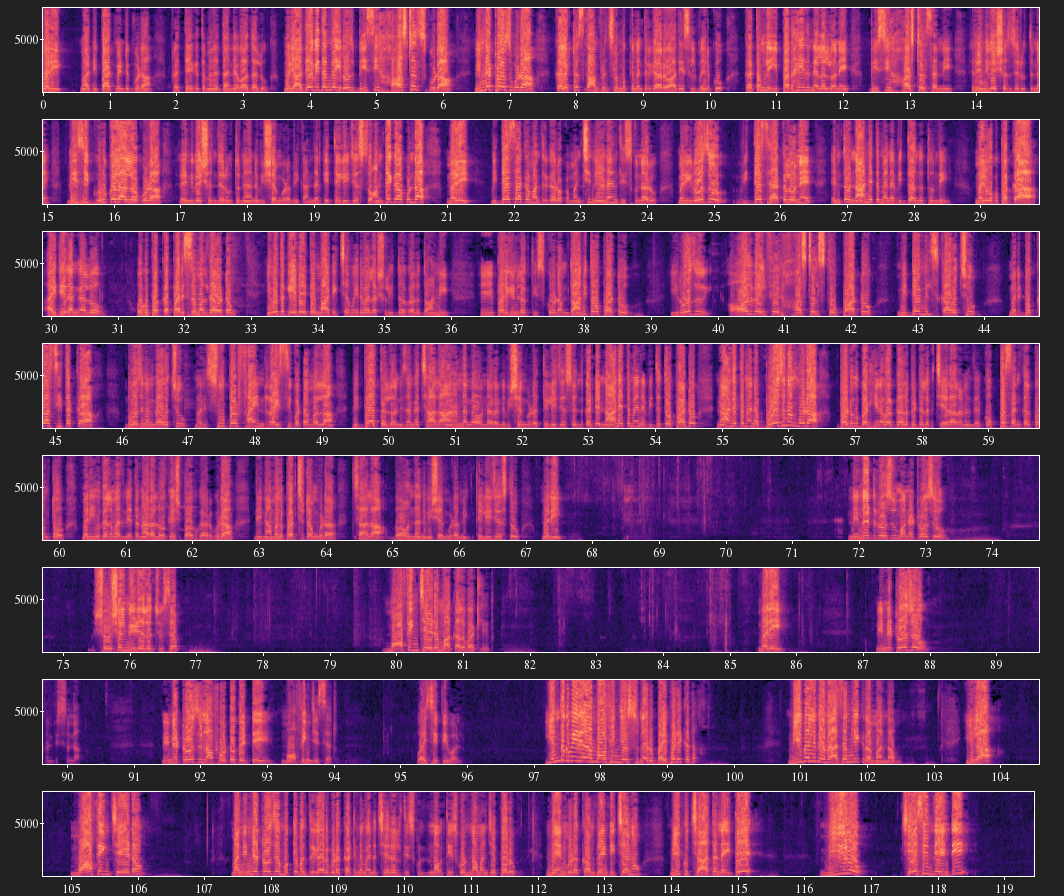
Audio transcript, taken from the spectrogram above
మరి మా డిపార్ట్మెంట్కి కూడా ప్రత్యేకతమైన ధన్యవాదాలు. మరి అదే విధంగా ఈరోజు బీసీ హాస్టల్స్ కూడా నిన్నటి రోజు కూడా కలెక్టర్స్ కాన్ఫరెన్స్లో ముఖ్యమంత్రి గారు ఆదేశాల మేరకు గతంలో ఈ పదహైదు నెలల్లోనే బీసీ హాస్టల్స్ అన్ని రెన్యువేషన్ జరుగుతున్నాయి. బీసీ గురుకులాల్లో కూడా రెన్యువేషన్ జరుగుతున్నాయి అన్న విషయం కూడా మీకు అందరికీ తెలియజేస్తూ అంతేకాకుండా మరి విద్యాశాఖ మంత్రి గారు ఒక మంచి నిర్ణయం తీసుకున్నారు. మరి ఈరోజు విద్యాశాఖలోనే ఎంతో నాణ్యతమైన విద్య అందుతుంది. మరి ఒక పక్క ఐటీ రంగంలో ఒక పక్క పరిశ్రమలు తేవటం యువతకు ఏదైతే మాట ఇచ్చామో ఇరవై లక్షల ఉద్యోగాలు దాన్ని పరిగణలోకి తీసుకోవడం దానితో పాటు ఈరోజు ఆల్ వెల్ఫేర్ హాస్టల్స్తో పాటు మిడ్ డే మీల్స్ కావచ్చు మరి డొక్కా సీతక్క భోజనం కావచ్చు మరి సూపర్ ఫైన్ రైస్ ఇవ్వటం వల్ల విద్యార్థుల్లో నిజంగా చాలా ఆనందంగా ఉన్నారనే విషయం కూడా తెలియజేస్తుంది. ఎందుకంటే నాణ్యతమైన విద్యతో పాటు నాణ్యతమైన భోజనం కూడా బడుగు బలహీన వర్గాల బిడ్డలకు చేరాలనేది గొప్ప సంకల్పంతో మరి యువగల అధినేత నారా లోకేష్ బాబు గారు కూడా దీన్ని అమలు పరచడం కూడా చాలా బాగుందనే విషయం కూడా మీకు తెలియజేస్తూ మరి నిన్నటి రోజు మొన్నటి రోజు సోషల్ మీడియాలో చూసాం. మాఫింగ్ చేయడం మాకు అలవాట్లేదు. మరి నిన్నటి రోజు కనిపిస్తుందా? నిన్నటి రోజు నా ఫోటో పెట్టి మాఫింగ్ చేశారు వైసీపీ వాళ్ళు. ఎందుకు మీరు ఇలా మాఫింగ్ చేస్తున్నారు? భయపడే కదా. మిమ్మల్ని మేము అసెంబ్లీకి రమ్మన్నాం. ఇలా మాఫింగ్ చేయడం. మన నిన్నటి రోజే ముఖ్యమంత్రి గారు కూడా కఠినమైన చర్యలు తీసుకుంటున్నాం తీసుకుంటున్నామని చెప్పారు. నేను కూడా కంప్లైంట్ ఇచ్చాను. మీకు చేతనైతే మీరు చేసిందేంటి?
